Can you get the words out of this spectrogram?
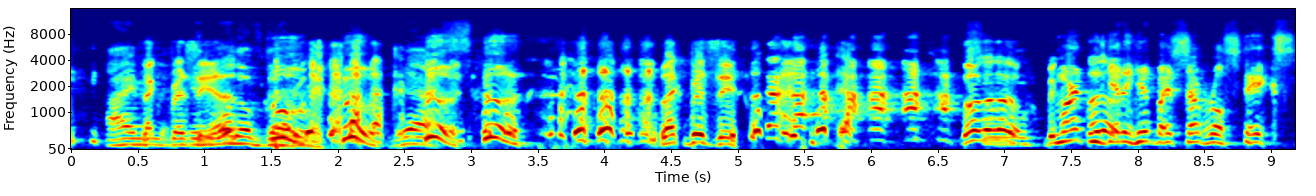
I'm Like in Brazil? one of them. Yes. like Brazil. no, no, no, no. Martin's no, no. getting hit by several stakes.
